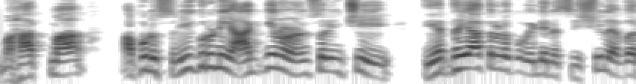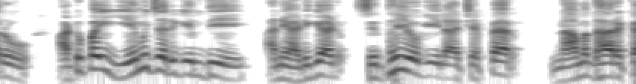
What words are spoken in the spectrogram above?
మహాత్మా అప్పుడు శ్రీగురుని ఆజ్ఞను అనుసరించి తీర్థయాత్రలకు వెళ్ళిన శిష్యులెవ్వరు అటుపై ఏమి జరిగింది అని అడిగాడు. సిద్ధయోగి ఇలా చెప్పారు. నామధారక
